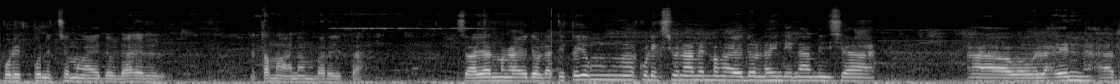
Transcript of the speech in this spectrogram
punit-punit siya mga idol dahil natamaan ng barita. So ayan mga idol, at ito yung mga koleksyon namin mga idol na hindi namin siya ah, wawalain. At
